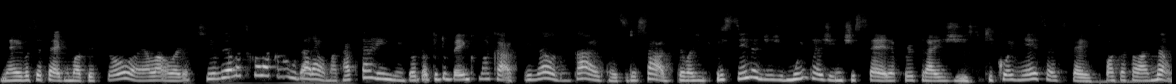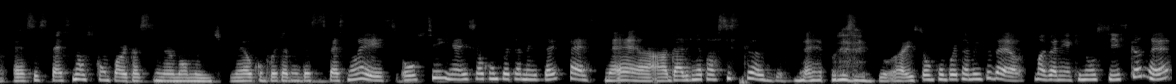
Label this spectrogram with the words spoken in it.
né? E você pega uma pessoa, ela olha aquilo e ela se coloca no lugar, ah, o macaco tá rindo, então tá tudo bem com o macaco. E não, não tá, ele tá estressado. Então a gente precisa de muita gente séria por trás disso, que conheça a espécie, possa falar, não, essa espécie não se comporta assim normalmente, né? O comportamento dessa espécie não é esse. Ou sim, esse é o comportamento da espécie, né? A galinha tá ciscando, né? Por exemplo, isso é um comportamento dela. Uma galinha que não cisca, né?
